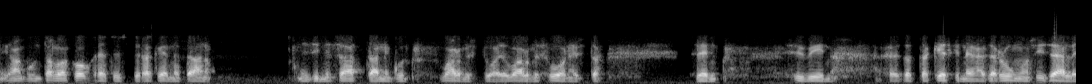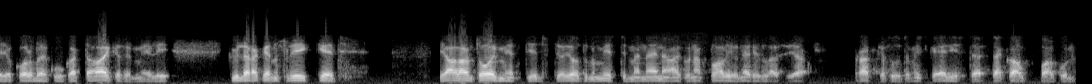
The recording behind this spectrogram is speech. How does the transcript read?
ihan kun taloa konkreettisesti rakennetaan, niin sinne saattaa niin kuin valmistua jo valmis huoneista sen hyvin tota, keskeneräisen rungon sisälle jo kolme kuukautta aikaisemmin. Eli kyllä rakennusliikkeet ja alan toimijat tietysti on joutunut miettimään näinä aikoina paljon erilaisia ratkaisuja, mitkä edistää sitä kauppaa, kun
